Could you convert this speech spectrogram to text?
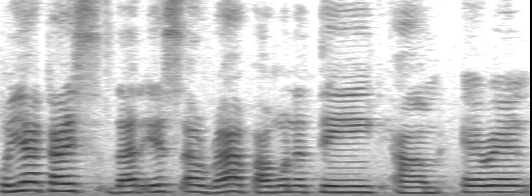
Well, yeah, guys, that is a wrap. I want to thank um, Aaron,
